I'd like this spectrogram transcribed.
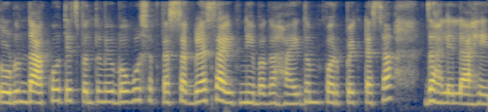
तोडून दाखवतेच पण तुम्ही बघू शकता सगळ्या साईडने बघा हा एकदम परफेक्ट असा झालेला आहे.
